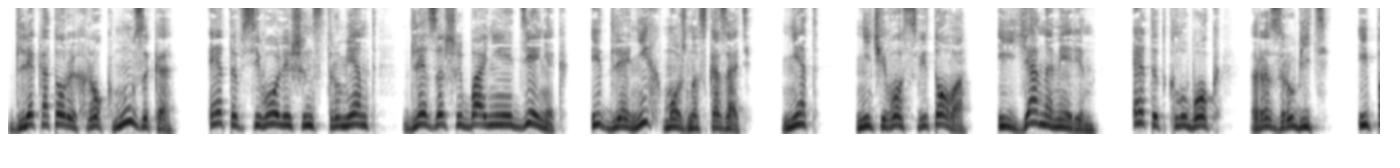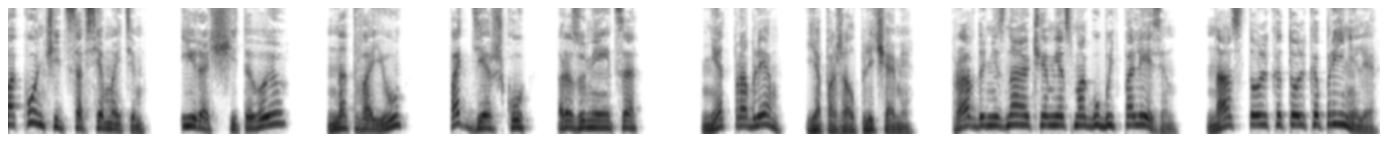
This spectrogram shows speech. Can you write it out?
для которых рок-музыка – это всего лишь инструмент для зашибания денег, и для них, можно сказать, нет ничего святого. И я намерен этот клубок разрубить и покончить со всем этим. И рассчитываю на твою поддержку, разумеется. Нет проблем, я пожал плечами. Правда, не знаю, чем я смогу быть полезен. Нас только-только приняли.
